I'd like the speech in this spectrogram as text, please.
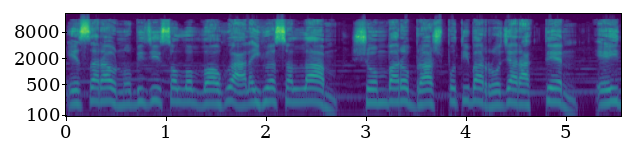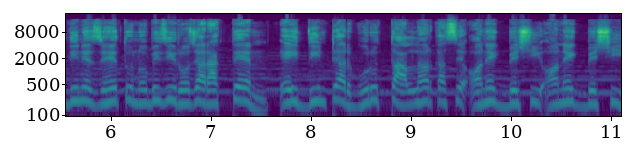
এছাড়াও নবীজি সাল্লু আলাইহাসাল্লাম সোমবার ও বৃহস্পতিবার রোজা রাখতেন। এই দিনে যেহেতু নবীজি রোজা রাখতেন, এই দিনটার গুরুত্ব আল্লাহর কাছে অনেক বেশি অনেক বেশি।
